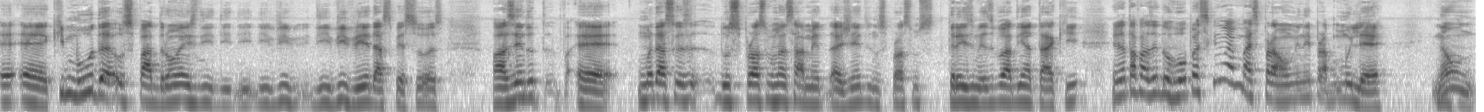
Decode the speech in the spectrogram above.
é, é, que muda os padrões de, de, de, de, viver das pessoas, fazendo é, uma das coisas dos próximos lançamentos da gente, nos próximos três meses, vou adiantar aqui, ele já está fazendo roupas que não é mais para homem nem para mulher. Não,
